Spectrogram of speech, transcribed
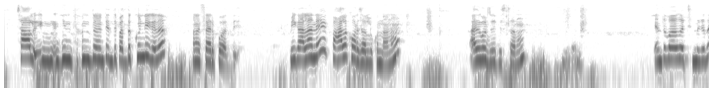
చాలు ఇంత అంటే ఇంత పెద్ద కుండి కదా మనకు సరిపోద్ది. మీకు అలానే పాలకూర చల్లుకున్నాను. అది కూడా చూపిస్తాను. ఎంత బాగా వచ్చింది కదా?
